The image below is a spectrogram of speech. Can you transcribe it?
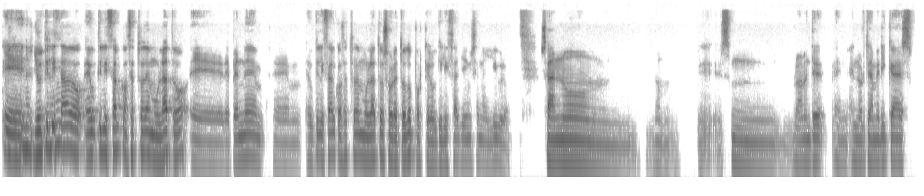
Eh, yo he utilizado, he utilizado el concepto de mulato, eh, depende, he utilizado el concepto de mulato sobre todo porque lo utiliza James en el libro. O sea, no, es normalmente en, en, Norteamérica es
